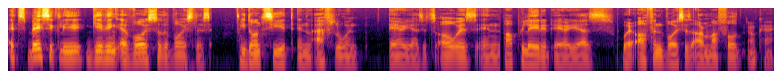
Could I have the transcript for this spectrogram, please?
it's basically giving a voice to the voiceless. You don't see it in affluent areas, it's always in populated areas where often voices are muffled. Okay.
